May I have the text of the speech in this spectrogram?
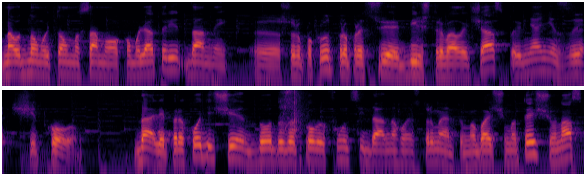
на одному і тому самому акумуляторі даний е, шурупокрут пропрацює більш тривалий час в порівнянні з щітковим. Далі, переходячи до додаткових функцій даного інструменту, ми бачимо те, що у нас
